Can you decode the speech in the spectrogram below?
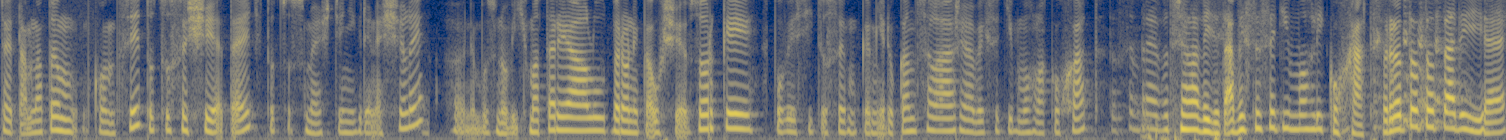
to je tam na tom konci, to, co se šije teď, to, co jsme ještě nikdy nešili, eh, nebo z nových materiálů. Veronika už šije vzorky, pověsí to sem ke mně do kanceláře, abych se tím mohla kochat. To jsem právě potřebovala vědět, abyste se tím mohli kochat. Proto to tady je.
